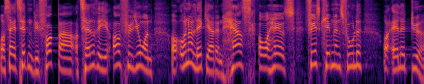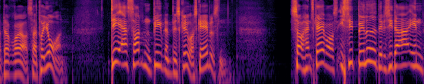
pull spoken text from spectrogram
Og sagde til den, bliv frugtbare og talrige, opfyld jorden og underlæg jer den hersk over havets fisk, himlens fugle og alle dyr, der rører sig på jorden. Det er sådan, Bibelen beskriver skabelsen. Så han skaber os i sit billede, det vil sige, der er en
